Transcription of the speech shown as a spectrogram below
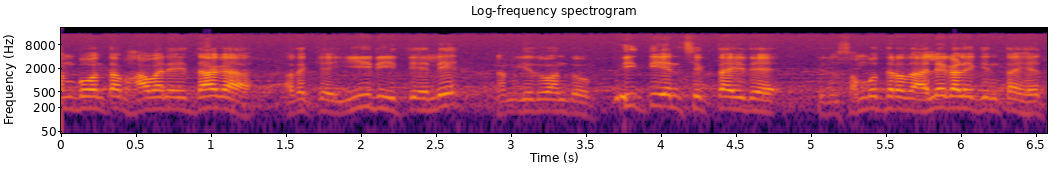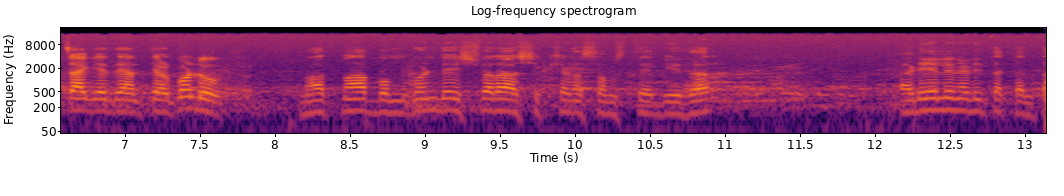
ಎಂಬುವಂಥ ಭಾವನೆ ಇದ್ದಾಗ ಅದಕ್ಕೆ ಈ ರೀತಿಯಲ್ಲಿ ನಮಗಿದು ಒಂದು ಪ್ರೀತಿ ಏನು ಸಿಗ್ತಾ ಇದೆ. ಇದು ಸಮುದ್ರದ ಅಲೆಗಳಿಗಿಂತ ಹೆಚ್ಚಾಗಿದೆ ಅಂತ ತಿಳ್ಕೊಂಡು ಮಹಾತ್ಮ ಬೊಮ್ಮಗೊಂಡೇಶ್ವರ ಶಿಕ್ಷಣ ಸಂಸ್ಥೆ ಬೀದರ್ ಅಡಿಯಲ್ಲಿ ನಡೀತಕ್ಕಂಥ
